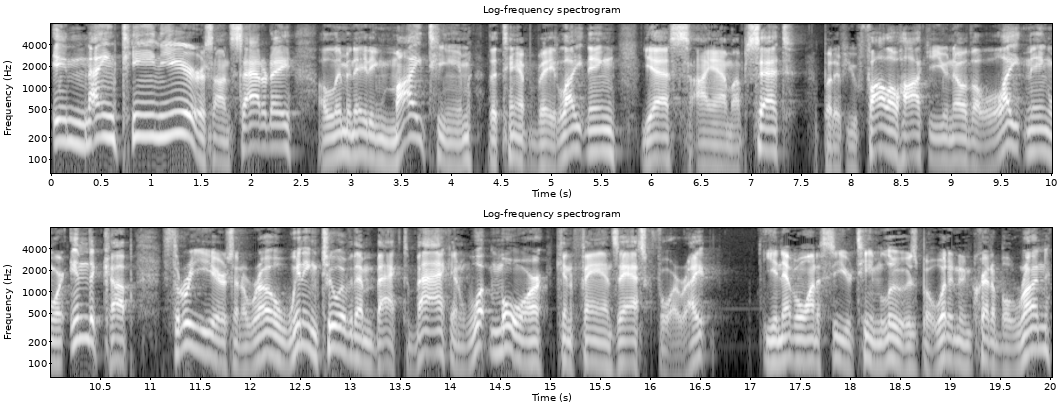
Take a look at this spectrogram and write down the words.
in 19 years on Saturday, eliminating my team, the Tampa Bay Lightning. Yes, I am upset. But if you follow hockey, you know the Lightning were in the Cup three years in a row, winning two of them back to back. And what more can fans ask for, right? You never want to see your team lose, but what an incredible run.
